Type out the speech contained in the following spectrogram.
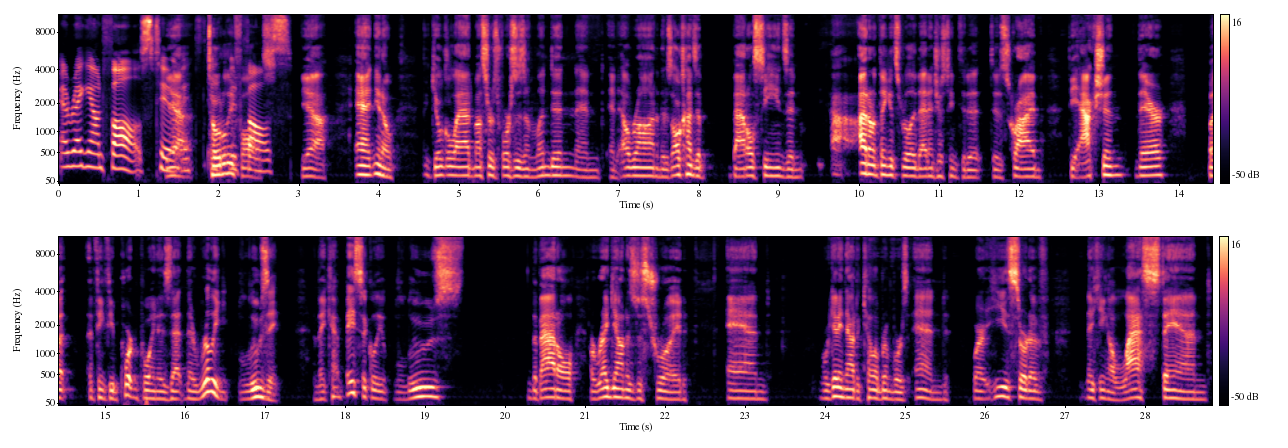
Eregion falls too. Yeah, It's- it- totally it falls. Yeah, and you know Gil-galad musters forces in Lindon and and Elrond, and there's all kinds of battle scenes, and I don't think it's really that interesting to, to describe the action there, but I think the important point is that they're really losing, and they can basically lose the battle. Eregion is destroyed, and we're getting now to Celebrimbor's end, where he's sort of making a last stand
